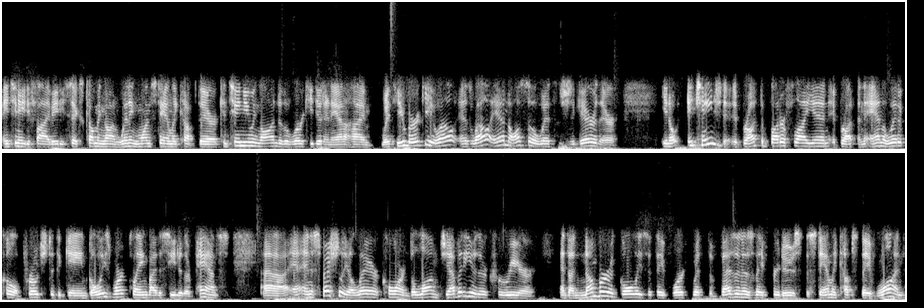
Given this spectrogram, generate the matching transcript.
1885 86, coming on, winning one Stanley Cup there, continuing on to the work he did in Anaheim with Guy Hebert well, as well, and also with Giguère there. You know, it changed it. It brought the butterfly in. It brought an analytical approach to the game. Goalies weren't playing by the seat of their pants, uh, and especially Allaire Corn, the longevity of their career and the number of goalies that they've worked with, the Vezinas they've produced, the Stanley Cups they've won.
